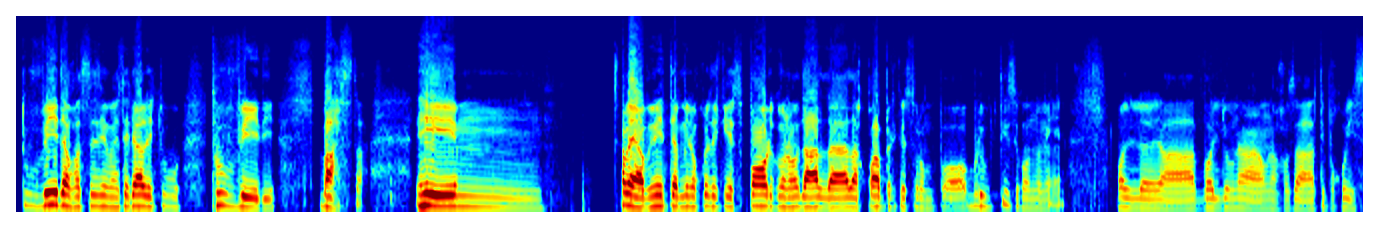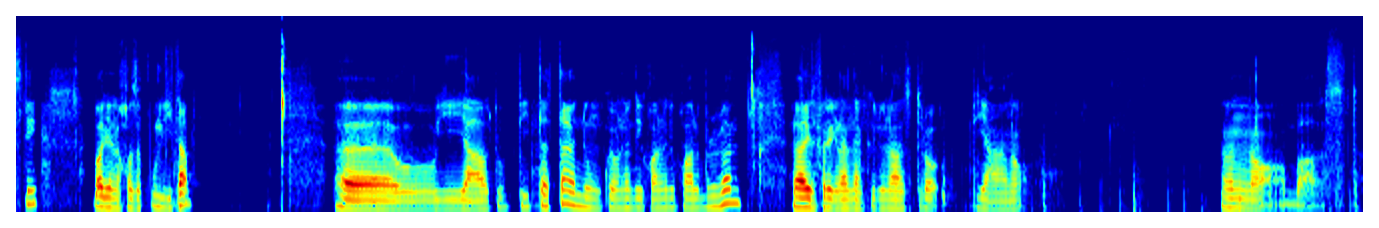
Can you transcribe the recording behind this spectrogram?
tu veda qualsiasi materiale, tu, tu vedi, basta. E, ehm, vabbè, ovviamente almeno quelli che sporgono dal, da qua perché sono un po' brutti, secondo me, voglio, uh, voglio una, una cosa tipo questi, voglio una cosa pulita. Uh, yeah, tutti tata, dunque uno di qua, uno di qua, bla bla. Uh, il fare grande anche di un altro piano. Uh, no, basta.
